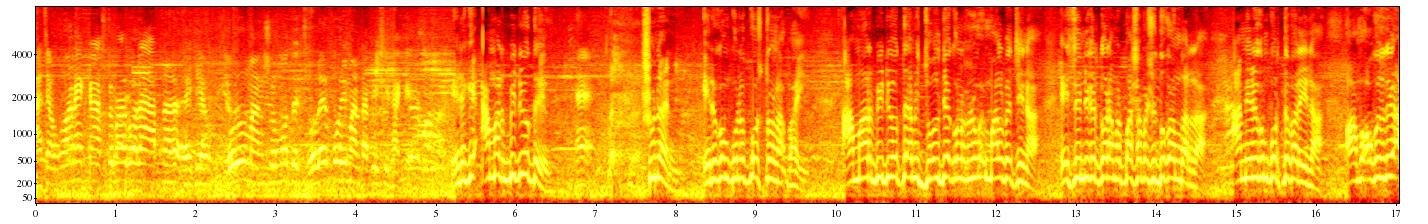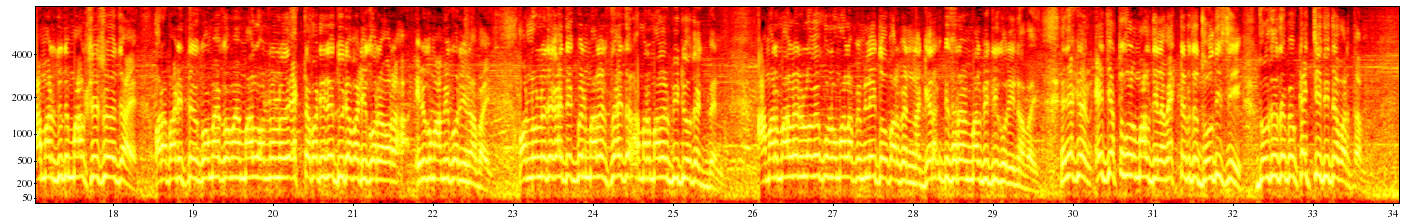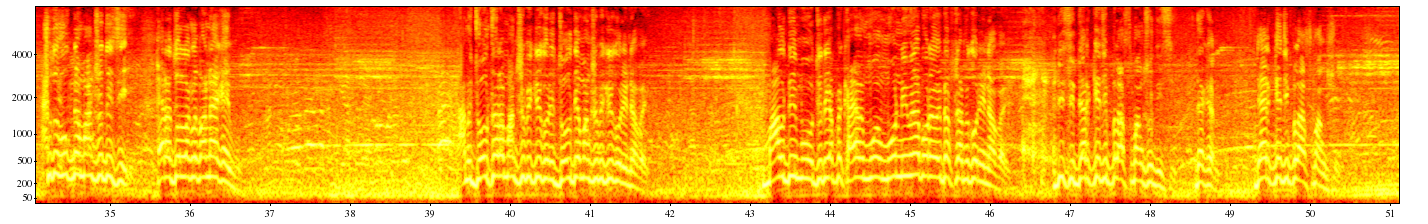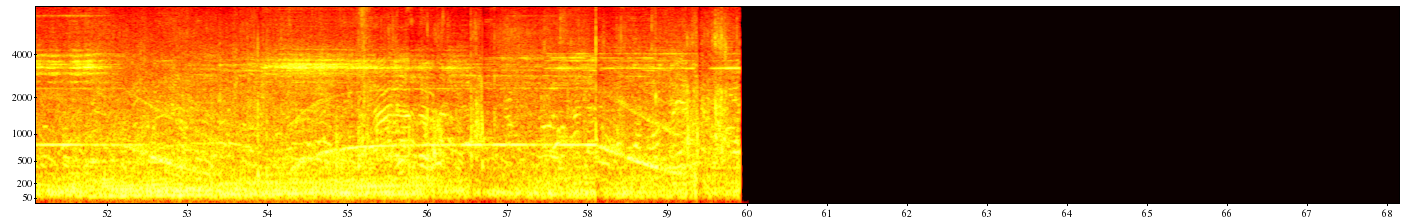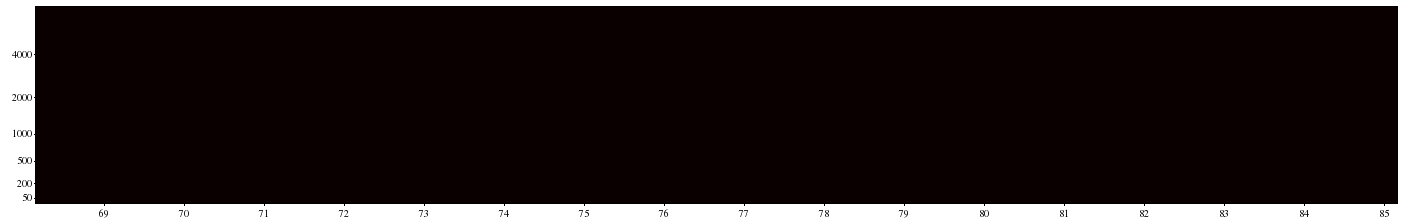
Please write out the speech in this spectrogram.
আচ্ছা অনেক কাস্টমার বলে আপনার এই যে গরুর মাংসের মধ্যে ঝোলের পরিমাণটা বেশি থাকে। এটা কি আমার ভিডিওতে? হ্যাঁ। শুনেন এরকম কোনো প্রশ্ন না ভাই। আমার ভিডিওতে আমি জল দিয়ে কোনো সময় মাল বেচি না। এই সিন্ডিকেট করে আমার পাশাপাশি দোকানদাররা। আমি এরকম করতে পারি না। যদি আমার যদি মাল শেষ হয়ে যায়, ওরা বাড়ির থেকে কমায় কমায় মাল অন্য একটা বাড়িতে দুইটা বাড়ি করে ওরা। এরকম আমি করি না ভাই। অন্য অন্য জায়গায় দেখবেন মালের সাইজ আর আমার মালের ভিডিও দেখবেন। আমার মালের লগে কোনো মাল আপনি মিলাইতেও পারবেন না। গ্যারান্টি ছাড়া আমি মাল বিক্রি করি না ভাই। এই দেখেন, এই যে এতগুলো মাল দিলাম, একটা ভিতরে জল দিছি জল দিতে কাইচে দিতে পারতাম। শুধু হুক না মাংস দিছি, হেরা জল লাগলে বানায় খাইবো। আমি জল ছাড়া মাংস বিক্রি করি জল দিয়ে মাংস বিক্রি করি না ভাই। মাল দিমু, যদি আপনি খায়, মো মন নিবে না পরে ওই ব্যবসা আমি করি না ভাই। দিছি, দেড় কেজি প্লাস মাংস দিছি, দেখেন, দেড় কেজি প্লাস মাংস।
